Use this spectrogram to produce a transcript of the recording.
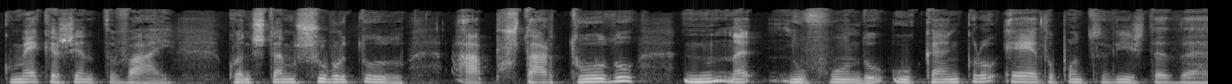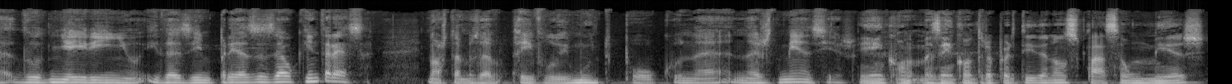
Como é que a gente vai, quando estamos, sobretudo, a apostar tudo, na, no fundo, o cancro é, do ponto de vista da, do dinheirinho e das empresas, é o que interessa nós estamos a, a evoluir muito pouco na, nas demências. Em, mas em contrapartida não se passa um mês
